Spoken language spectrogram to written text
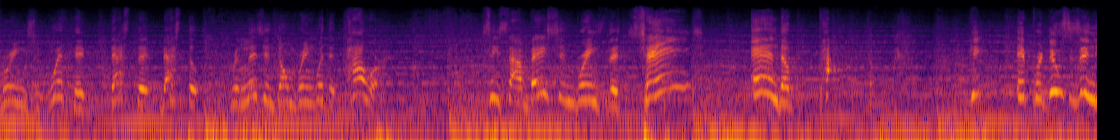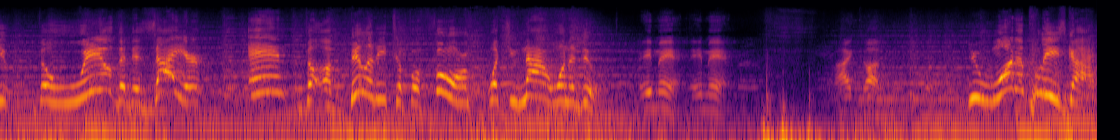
brings with it, that's the that's the religion don't bring with it power. See, salvation brings the change and the power. It produces in you the will, the desire, and the ability to perform what you now want to do. Amen. Amen. My God. You want to please God.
